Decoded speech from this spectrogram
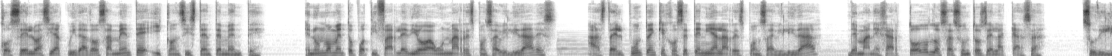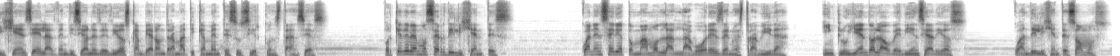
José lo hacía cuidadosamente y consistentemente. En un momento Potifar le dio aún más responsabilidades, hasta el punto en que José tenía la responsabilidad de manejar todos los asuntos de la casa. Su diligencia y las bendiciones de Dios cambiaron dramáticamente sus circunstancias. ¿Por qué debemos ser diligentes? ¿Cuán en serio tomamos las labores de nuestra vida, incluyendo la obediencia a Dios? cuán diligentes somos.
